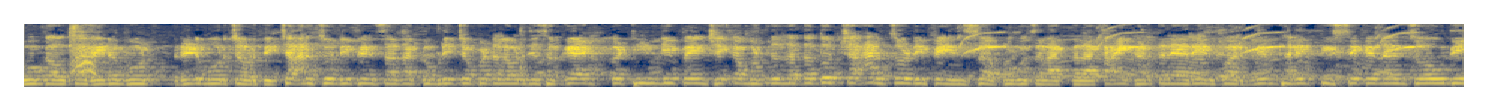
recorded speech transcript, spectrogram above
बोगावचा रेड बोर्ड रेड मोर्चावरती चार चो डिफेन्स आता कबड्डीच्या पटलावरती सगळ्यात कठीण डिफेन्स एका म्हटलं जातं तो चार चो डिफेन्स बघूच लागतला काय घडतं रेड वर निर्धारित तीस सेकंदांचा अवधी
